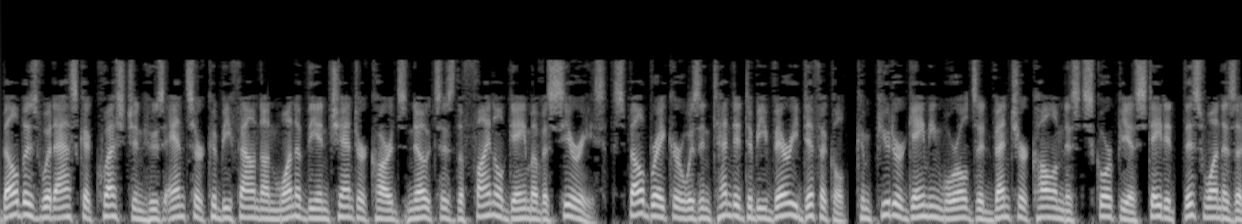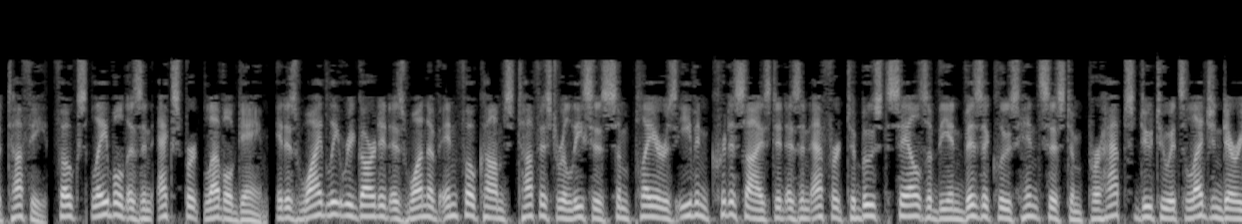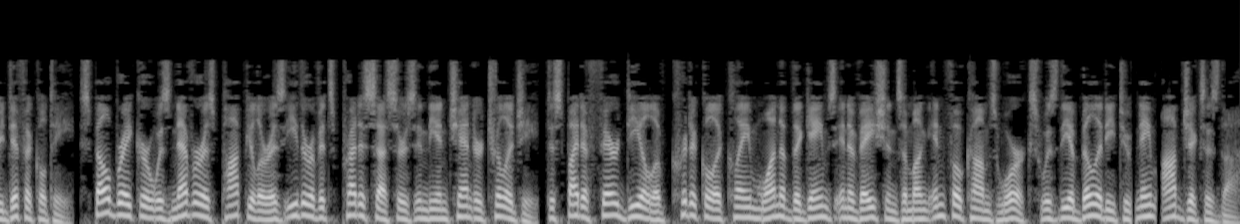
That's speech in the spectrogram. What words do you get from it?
Belboz would ask a question whose answer answer could be found on one of the Enchanter cards notes as the final game of a series. Spellbreaker was intended to be very difficult. Computer Gaming World's adventure columnist Scorpia stated, This one is a toughie, folks labeled as an expert level game. It is widely regarded as one of Infocom's toughest releases. Some players even criticized it as an effort to boost sales of the Invisiclues hint system perhaps due to its legendary difficulty. Spellbreaker was never as popular as either of its predecessors in the Enchanter trilogy, despite a fair deal of critical critical acclaim One of the game's innovations among Infocom's works was the ability to name objects as the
